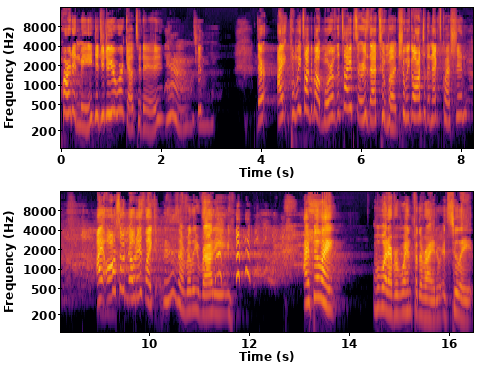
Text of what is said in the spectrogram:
Pardon me. Did you do your workout today? Yeah. There. I can we talk about more of the types, or is that too much? Should we go on to the next question? I also noticed like This is a really rowdy. I feel like, well, whatever. Went for the ride. It's too late.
